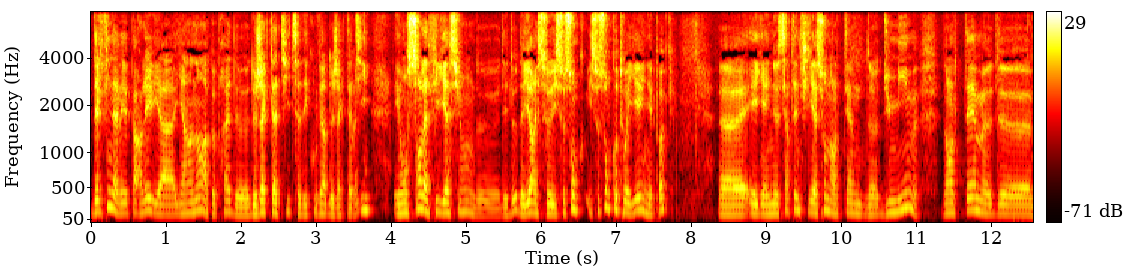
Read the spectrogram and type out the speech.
Delphine avait parlé il y, a, il y a un an à peu près de, de Jacques Tati, de sa découverte de Jacques Tati, et on sent la filiation de- des deux. D'ailleurs, ils se, ils, se sont, ils se sont côtoyés à une époque. Euh, et il y a une certaine filiation dans le thème de- du mime, dans le thème de,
